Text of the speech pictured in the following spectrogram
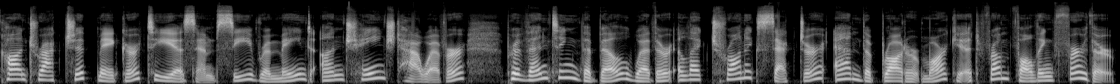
Contract chip maker TSMC remained unchanged, however, preventing the bellwether electronics sector and the broader market from falling further.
